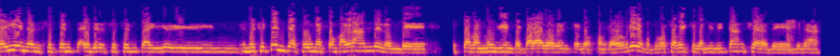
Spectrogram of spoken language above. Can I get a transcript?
ahí en el 70, en el 60 y, en el 70 fue una toma grande donde estaban muy bien preparados dentro los, los obreros, porque vos sabés que la militancia de, de, la,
